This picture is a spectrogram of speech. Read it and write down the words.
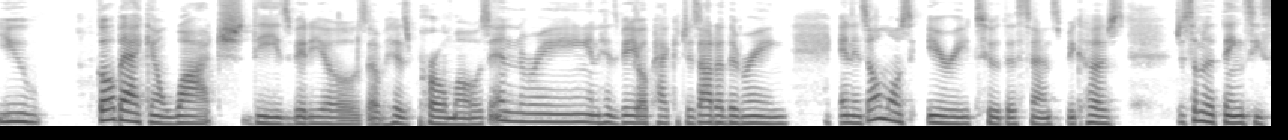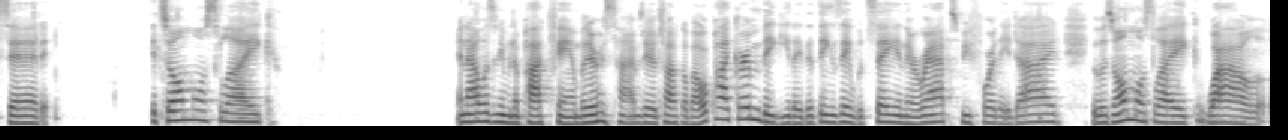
You go back and watch these videos of his promos in the ring and his video packages out of the ring, and it's almost eerie to the sense because just some of the things he said, it's almost like and I wasn't even a Pac fan, but there was times they would talk about or Pac and Biggie, like the things they would say in their raps before they died. It was almost like, mm-hmm. wow,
